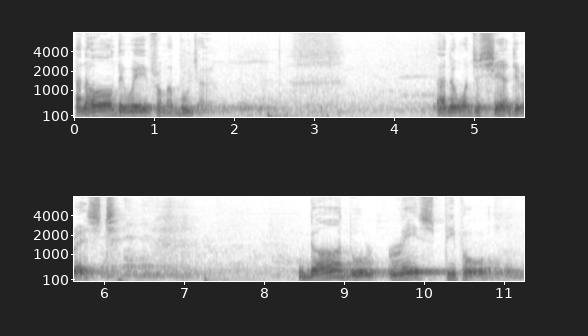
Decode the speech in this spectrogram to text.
and all the way from Abuja. I don't want to share the rest. God will raise people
